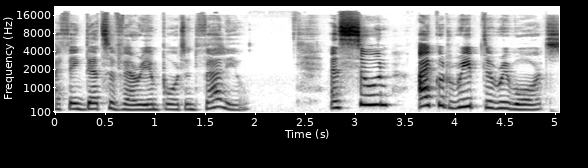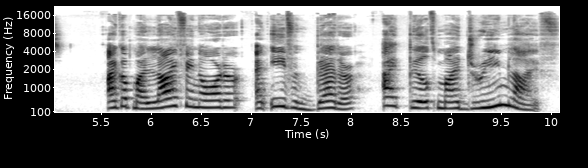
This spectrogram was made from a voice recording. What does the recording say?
I think that's a very important value. And soon I could reap the rewards. I got my life in order, and even better, I built my dream life.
